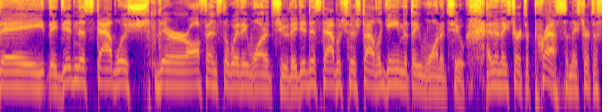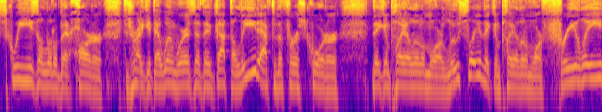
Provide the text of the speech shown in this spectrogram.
they they didn't establish their offense the way they wanted to. They didn't establish their style of game that they wanted to, and then they start to press and they start to squeeze a little bit harder to try to get that win. Whereas if they've got the lead after the first quarter, they can play a little more loosely, they can play a little more freely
